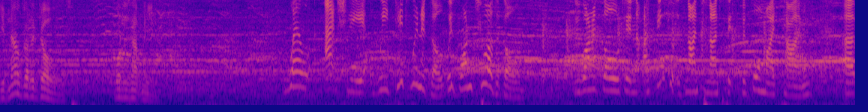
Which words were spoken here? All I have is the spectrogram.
you've now got a gold. What does that mean? Well, actually, we did win a gold. We've won two other golds. We won a gold in, I think it was 1996, before my time, uh,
